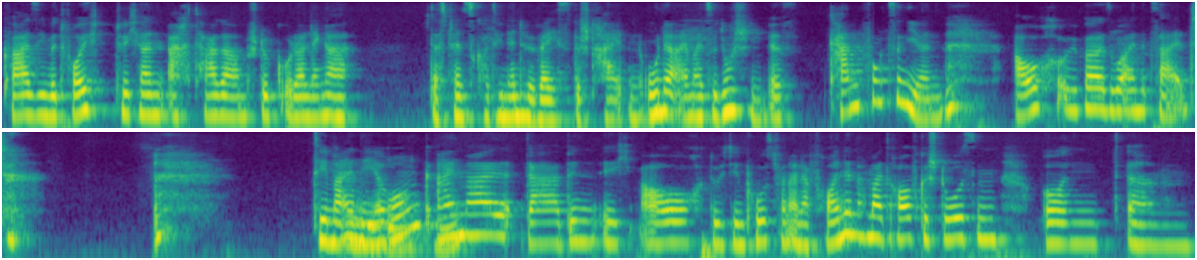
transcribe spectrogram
quasi mit Feuchttüchern acht Tage am Stück oder länger das Transcontinental Race bestreiten, ohne einmal zu duschen. Es kann funktionieren. Auch über so eine Zeit. Thema Ernährung mhm. einmal, da bin ich auch durch den Post von einer Freundin nochmal drauf gestoßen und ähm,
